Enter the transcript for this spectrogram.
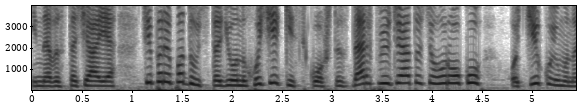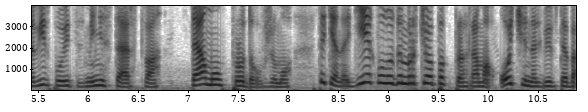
і не вистачає. Чи перепадуть стадіону хоч якісь кошти з держбюджету цього року? Очікуємо на відповідь з міністерства. Тему продовжимо. Тетяна Діяк, Володимир Чопик, програма Очі на Львів. ТБ.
